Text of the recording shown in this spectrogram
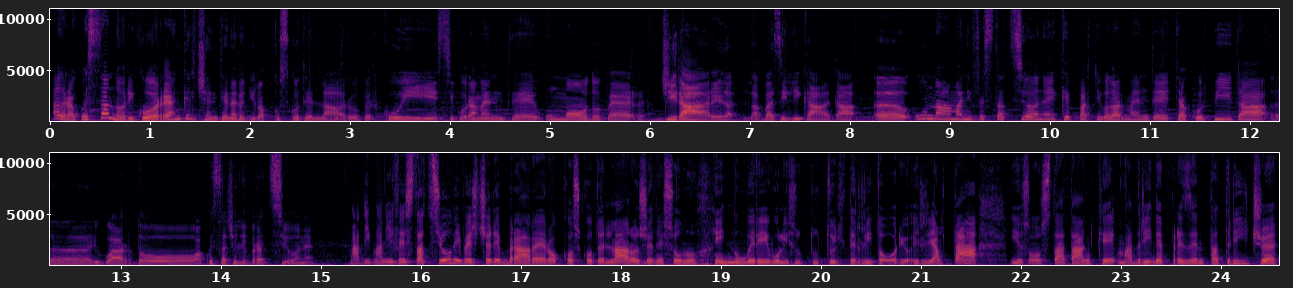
Allora, quest'anno ricorre anche il centenario di Rocco Scotellaro, per cui sicuramente un modo per girare la, la Basilicata. Eh, una manifestazione che particolarmente ti ha colpita eh, riguardo a questa celebrazione? Ma di manifestazioni per celebrare Rocco Scotellaro ce ne sono innumerevoli su tutto il territorio. In realtà io sono stata anche madrina e presentatrice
